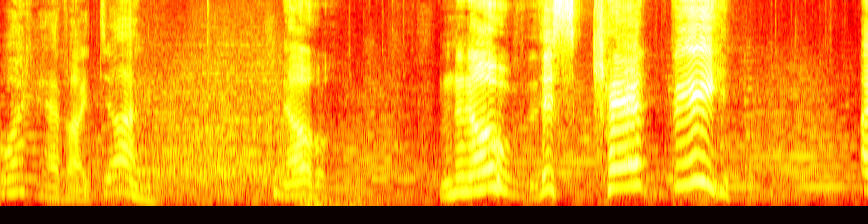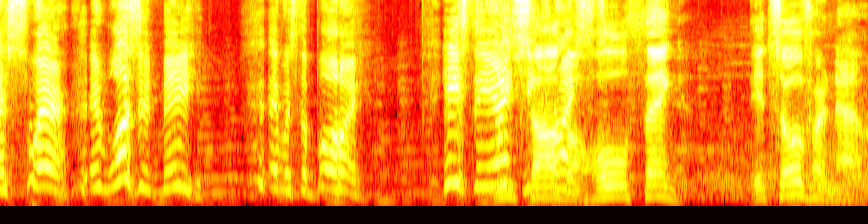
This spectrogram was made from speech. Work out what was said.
What have I done? No. No, this can't be! I swear, it wasn't me! It was the boy! He's the Antichrist! We saw the whole thing. It's over now.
